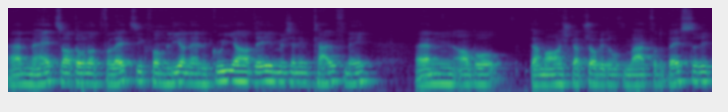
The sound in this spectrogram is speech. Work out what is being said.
Ähm, man hat zwar hier noch die Verletzung von Lionel Gouillardet müssen in Kauf nehmen. Ähm, aber der Mann ist glaub, schon wieder auf dem Weg von der Besserung.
